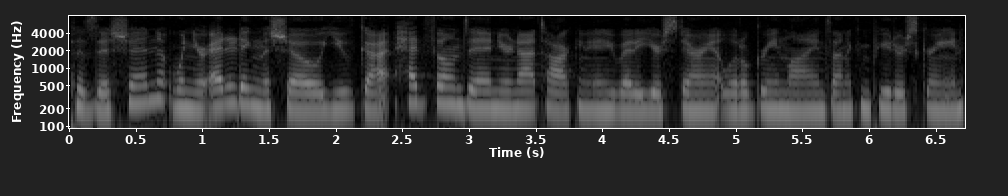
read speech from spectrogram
position. When you're editing the show, you've got headphones in, you're not talking to anybody, you're staring at little green lines on a computer screen.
